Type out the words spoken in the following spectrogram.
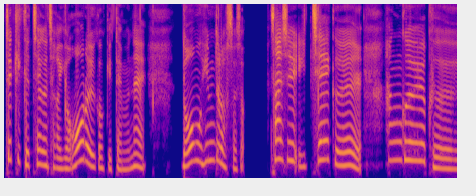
특히 그 책은 제가 영어로 읽었기 때문에 너무 힘들었어요. 사실 이 책을 한글 그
